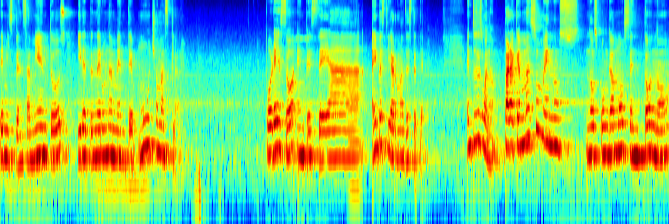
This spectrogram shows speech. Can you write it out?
de mis pensamientos y de tener una mente mucho más clara. Por eso empecé a, investigar más de este tema. Entonces, bueno, para que más o menos nos pongamos en tono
